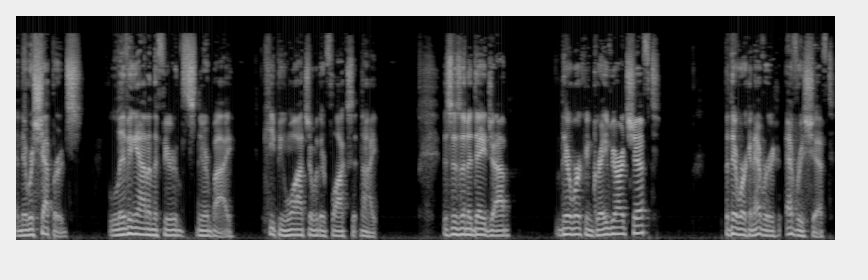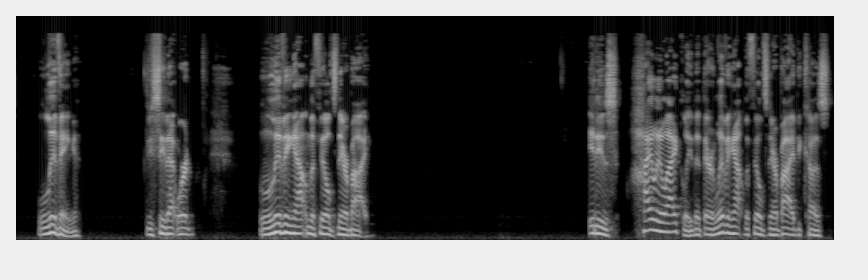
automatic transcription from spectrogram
And there were shepherds living out in the fields nearby keeping watch over their flocks at night. This isn't a day job. They're working graveyard shift, but they're working every every shift. Living. Do you see that word? Living out in the fields nearby. It is highly likely that they're living out in the fields nearby because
